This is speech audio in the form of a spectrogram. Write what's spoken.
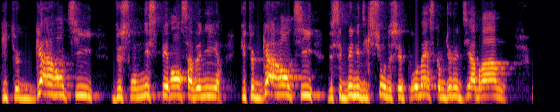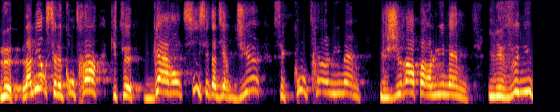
Qui te garantit de son espérance à venir, qui te garantit de ses bénédictions, de ses promesses, comme Dieu le dit à Abraham. L'alliance, c'est le contrat qui te garantit, c'est-à-dire Dieu s'est contraint lui-même. Il jura par lui-même. Il est venu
